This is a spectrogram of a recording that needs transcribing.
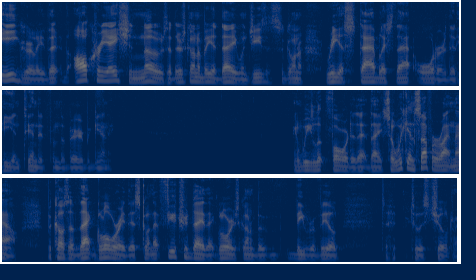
eagerly that all creation knows that there's going to be a day when Jesus is going to reestablish that order that he intended from the very beginning. And we look forward to that day. So we can suffer right now because of that glory that's going, that future day, that glory is going to be, revealed to, to his children.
